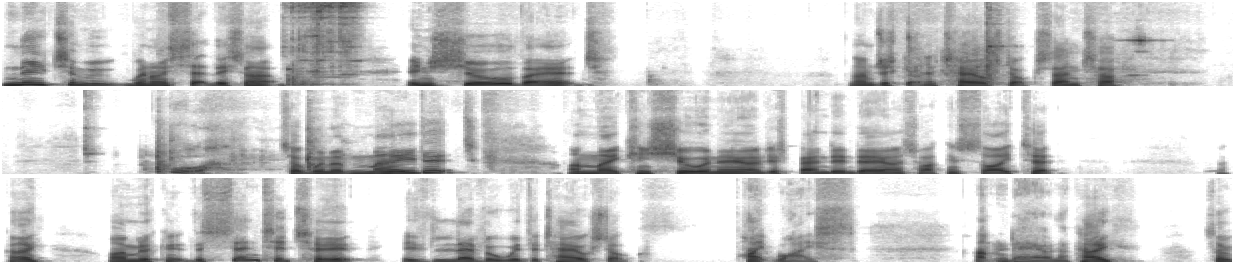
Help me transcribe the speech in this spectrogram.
Need to, when I set this up, ensure that, and I'm just getting a tailstock center. So when I've made it, I'm making sure now I'm just bending down so I can sight it. Okay. I'm looking at the center tip is level with the tailstock, height wise, up and down. Okay. So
